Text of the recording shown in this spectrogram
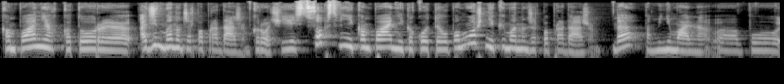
компаниях, которые... Один менеджер по продажам, короче, есть собственник компании, какой-то его помощник и менеджер по продажам, да, там минимально нормально э, по,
